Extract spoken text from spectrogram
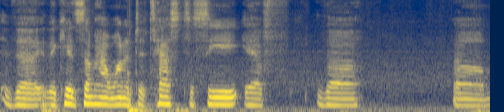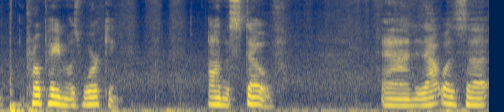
the the kids somehow wanted to test to see if the um, propane was working on the stove, and that was uh,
